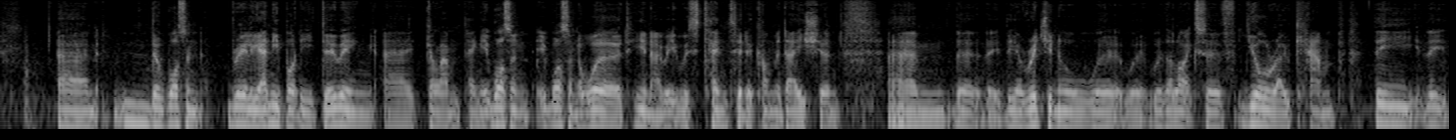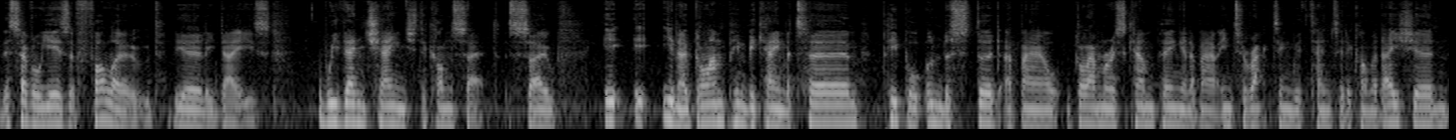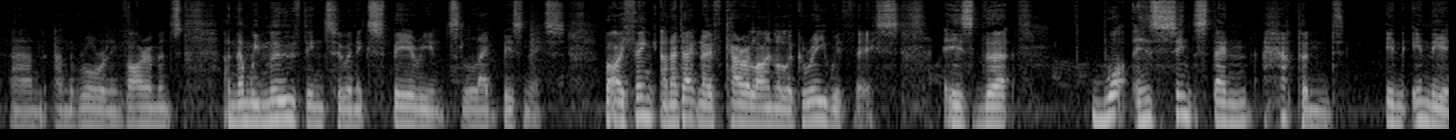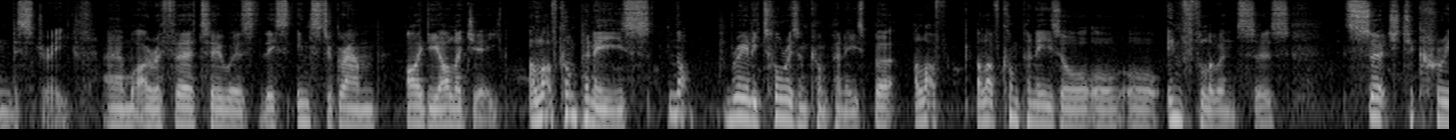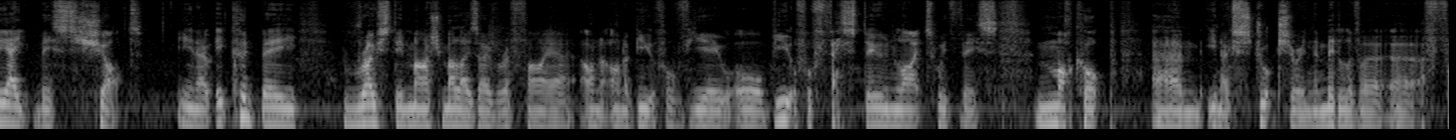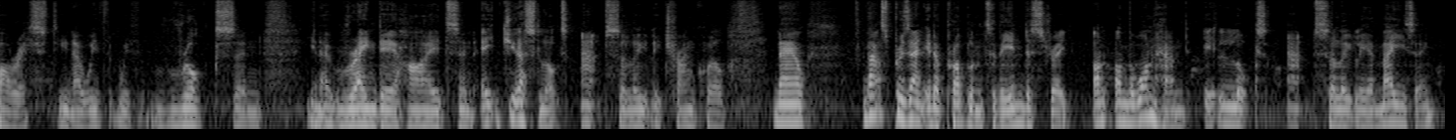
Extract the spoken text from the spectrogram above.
um, there wasn't really anybody doing uh, glamping. It wasn't. It wasn't a word. You know, it was tented accommodation. Um, the, the, the original were, were, were, the likes of Eurocamp. The, the the several years that followed the early days, we then changed the concept. So it, it, you know, glamping became a term. People understood about glamorous camping and about interacting with tented accommodation and, and the rural environments. And then we moved into an experience led business. But I think, and I don't know if Caroline will agree with this, is that what has since then happened in, in the industry, um, what I refer to as this Instagram ideology a lot of companies, not really tourism companies, but a lot of a lot of companies or, or, or influencers search to create this shot. You know, it could be roasting marshmallows over a fire on on a beautiful view, or beautiful festoon lights with this mock-up, um, you know, structure in the middle of a, a, forest. You know, with with rugs and you know reindeer hides, and it just looks absolutely tranquil. Now, that's presented a problem to the industry. On on the one hand, it looks absolutely amazing,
